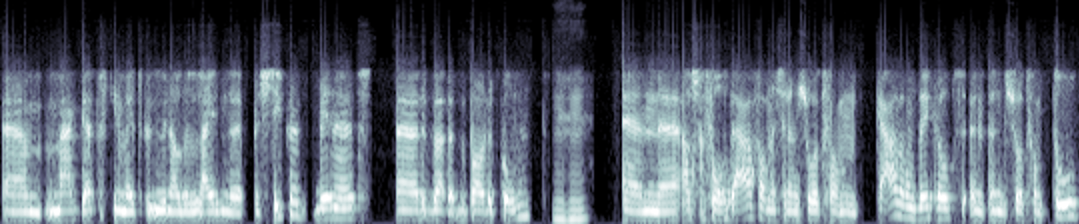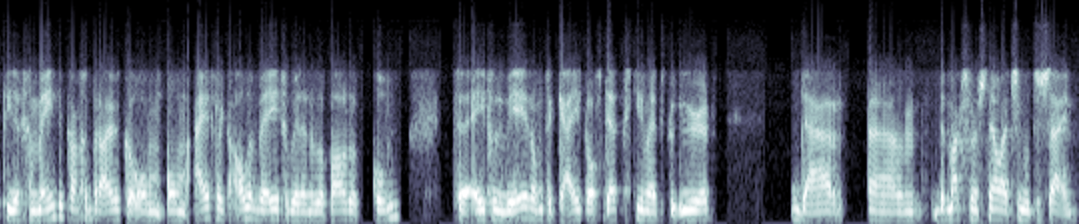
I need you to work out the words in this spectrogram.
um, maak 30 km per uur nou de leidende principe binnen het, uh, de bebouwde kom. -hmm. En uh, als gevolg daarvan is er een soort van kader ontwikkeld, een, een soort van tool die de gemeente kan gebruiken om, om eigenlijk alle wegen binnen een bepaalde kom te evalueren, om te kijken of 30 km per uur daar um, de maximum snelheid zou moeten zijn.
